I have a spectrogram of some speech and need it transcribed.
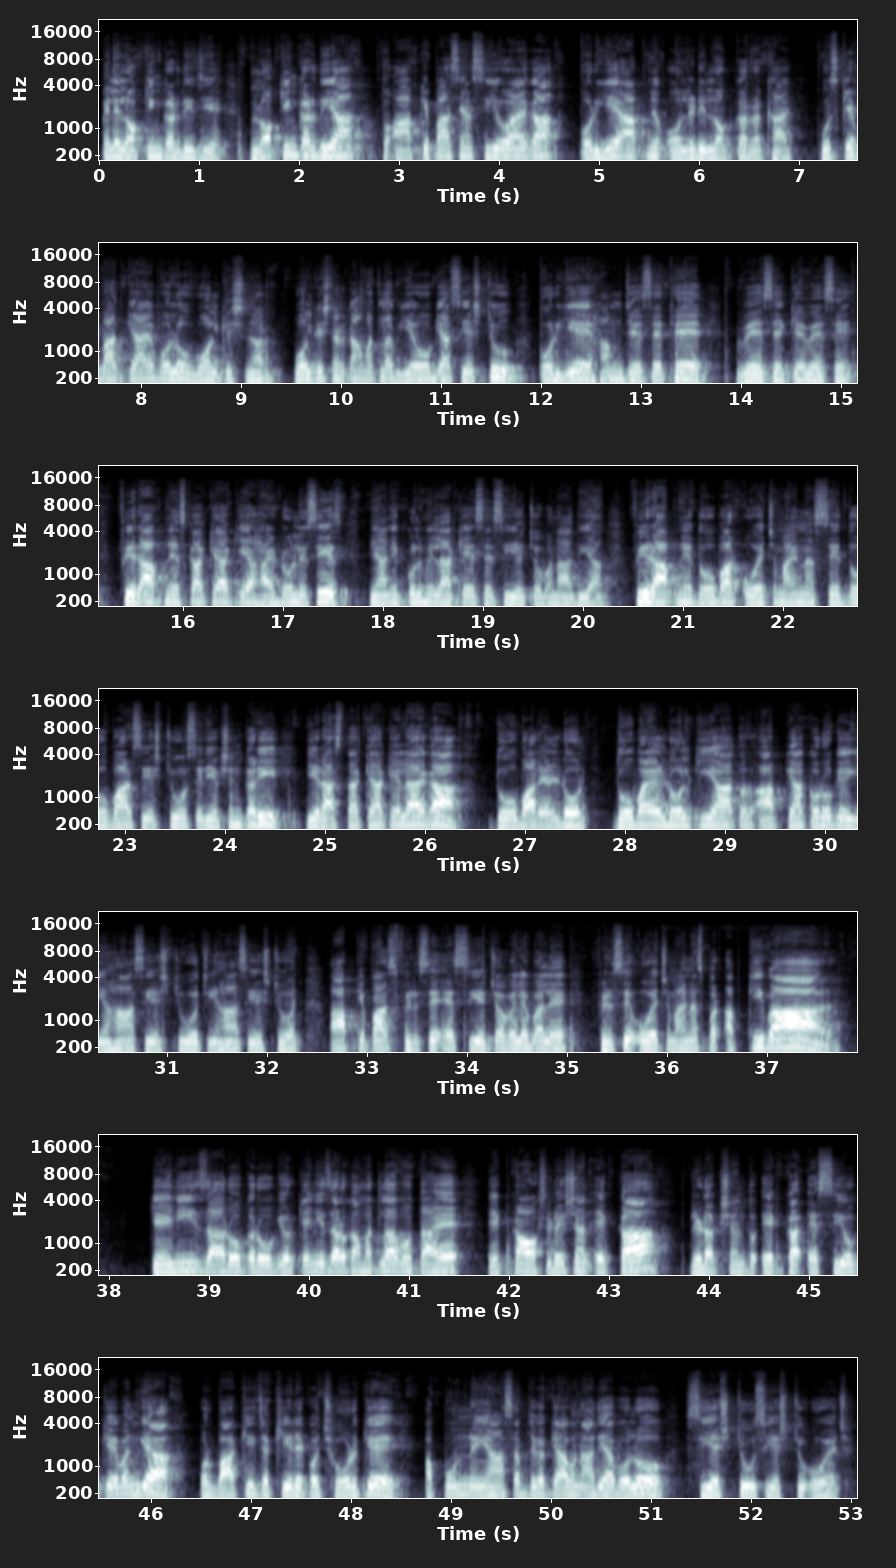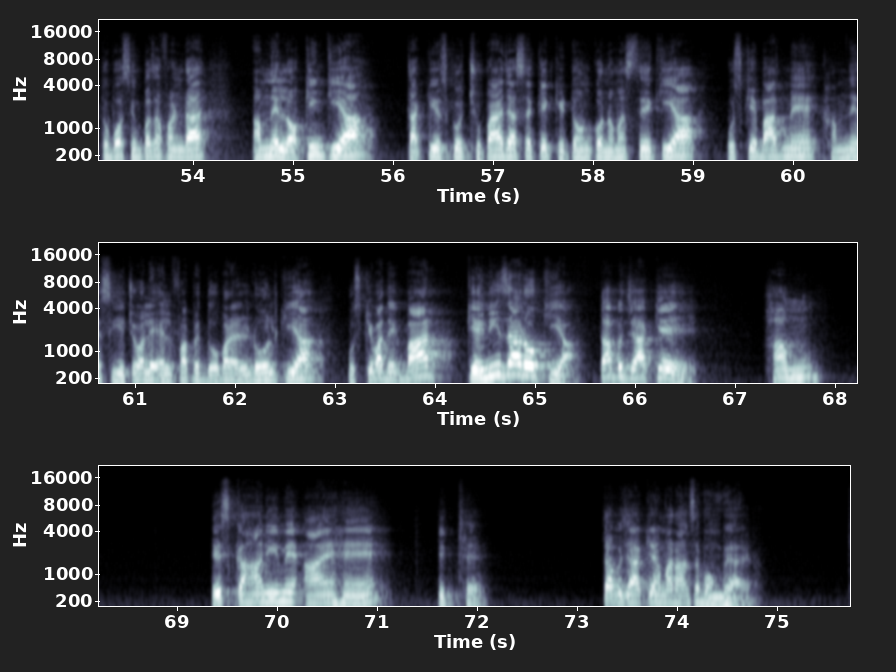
पहले लॉकिंग कर दीजिए. लॉकिंग कर दिया तो आपके पास यहाँ सीओ आएगा और ये आपने ऑलरेडी लॉक कर रखा है। उसके बाद क्या है बोलो? वॉल किश्नर वॉल किश्नर का मतलब ये हो गया सी एच टू और ये हम जैसे थे, वैसे के वैसे। फिर आपने इसका क्या किया? हाइड्रोलिसिस यानी कुल मिला के इसे सी एच ओ बना दिया। फिर आपने दो बार ओ एच माइनस से दो बार सी एच टू ओ से रिएक्शन करी। ये रास्ता क्या कहलाएगा? दो बार एल्डोल दो बार एल्डोल किया तो आप क्या करोगे? यहाँ सी एच टू एच यहाँ सी एच टू एच आपके पास फिर से एस सी एच अवेलेबल है, फिर से ओ एच माइनस पर। अब की बार? केनीजारो करोगे, और केनीजारो का मतलब होता है एक का ऑक्सीडेशन एक का रिडक्शन तो एक का एस सी ओ के बन गया, और बाकी जखीरे को छोड़ के अपुन ने यहाँ सब जगह क्या बना दिया? बोलो C H two C H two O H तो बहुत सिंपल सा फंडा है। हमने लॉकिंग किया ताकि इसको छुपाया जा सके। कीटोन को नमस्ते किया। उसके बाद में हमने सी एच वाले एल्फा पे दो बार एल्डोल किया। उसके बाद एक बार केनीजारो किया। तब जाके हम इस कहानी में आए हैं इथे तब जाके हमारा आंसर बॉम्बे आएगा।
